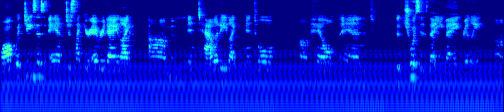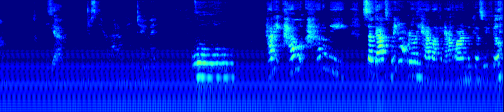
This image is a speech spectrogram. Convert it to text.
walk with Jesus and just like your everyday like um, mentality, like mental um, health and the choices that you make. Really, um, Yeah. just get right on into it. Well, how do how how do we? So guys, we don't really have like an outline because we feel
